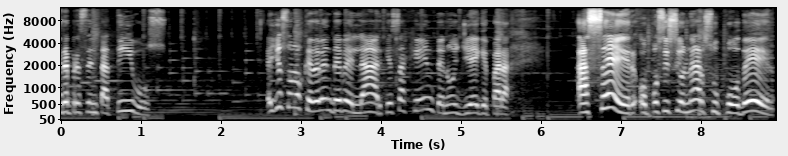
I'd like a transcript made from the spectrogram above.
representativos. Ellos son los que deben de velar que esa gente no llegue para hacer o posicionar su poder,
